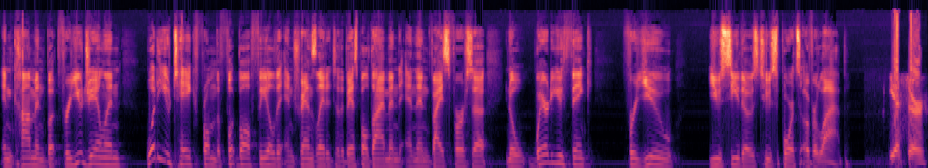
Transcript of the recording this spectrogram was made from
in common. But for you, Jaylyn, what do you take from the football field and translate it to the baseball diamond and then vice versa? You know, where do you think for you you see those two sports overlap? Yes, sir.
